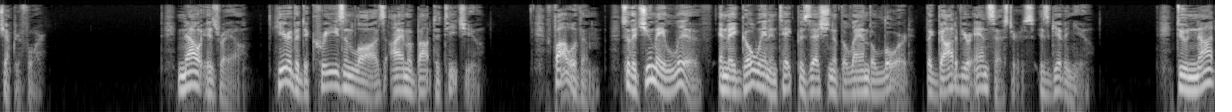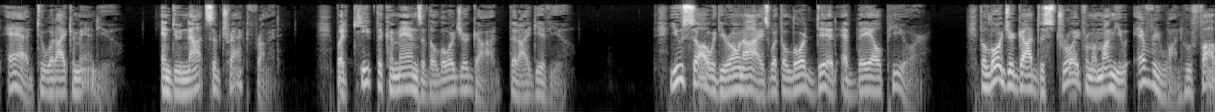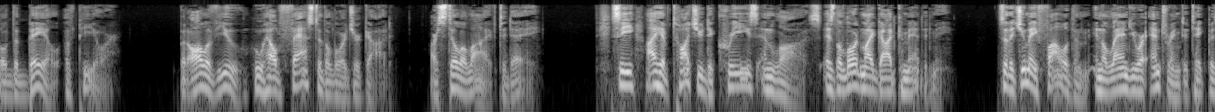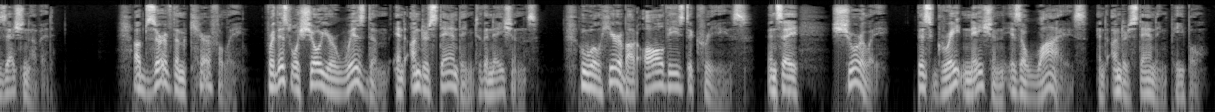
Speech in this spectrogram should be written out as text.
chapter 4 now israel hear the decrees and laws i am about to teach you. Follow them so that you may live and may go in and take possession of the land the lord the god of your ancestors is giving you. Do not add to what i command you and do not subtract from it but keep the commands of the lord your god that i give you. You saw with your own eyes what the lord did at baal peor the lord your god destroyed from among you everyone who followed the baal of peor. But all of you who held fast to the lord your god are still alive today. See i have taught you decrees and laws as the lord my god commanded me so that you may follow them in the land you are entering to take possession of it. Observe them carefully for this will show your wisdom and understanding to the nations who will hear about all these decrees and say surely this great nation is a wise and understanding people.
